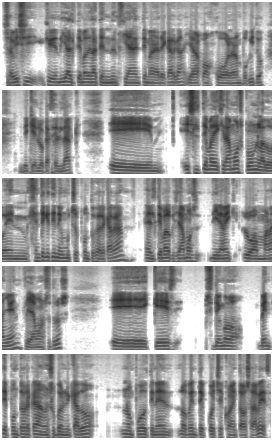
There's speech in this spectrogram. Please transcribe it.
Sabéis que hoy en día el tema de la tendencia en el tema de recarga, y ahora Juanjo hablará un poquito de qué es lo que hace el Dark, eh, es el tema, dijéramos, por un lado, en gente que tiene muchos puntos de recarga, el tema de lo que llamamos Dynamic Load Management, que le llamamos nosotros, eh, que es, si tengo 20 puntos de recarga en un supermercado, no puedo tener los 20 coches conectados a la vez,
